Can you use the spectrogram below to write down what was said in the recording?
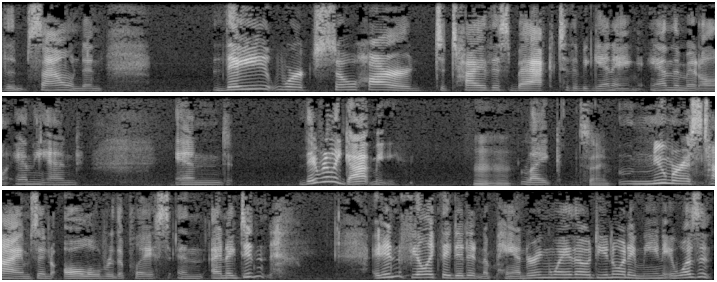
the sound and. They worked so hard to tie this back to the beginning and the middle and the end. And they really got me hmm like Same. numerous times and all over the place and and I didn't I didn't feel like they did it in a pandering way though. Do you know what I mean? It wasn't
